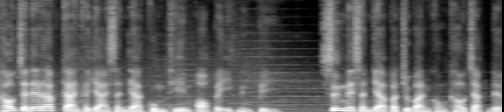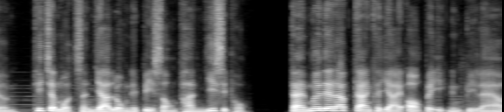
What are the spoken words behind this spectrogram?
เขาจะได้รับการขยายสัญญาคุมทีมออกไปอีกหนึ่งปี ซึ่งในสัญญาปัจจุบันของเขาจากเดิมที่จะหมดสัญญาลงในปี 2026 แต่เมื่อได้รับการขยายออกไปอีกหนึ่งปีแล้ว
